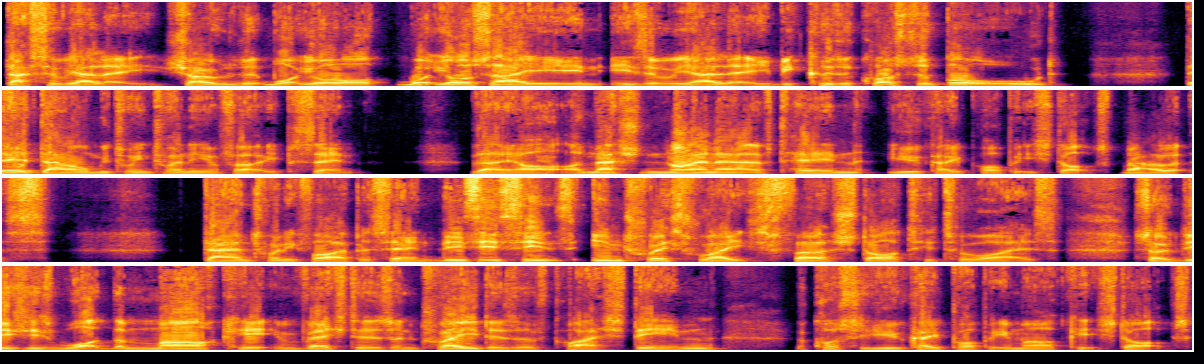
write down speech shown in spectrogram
that's a reality. Show that what you're what you're saying is a reality because across the board they're down between 20 and 30 percent. They are, and that's nine out of 10 UK property stocks. Barratt's down 25%. This is since interest rates first started to rise. So this is what the market investors and traders have priced in across the UK property market stocks.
